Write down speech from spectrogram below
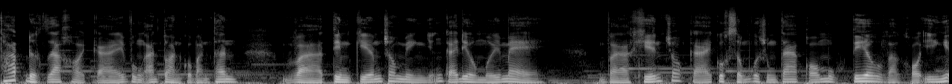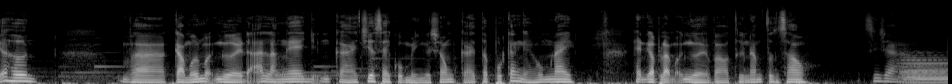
Thoát được ra khỏi cái vùng an toàn của bản thân và tìm kiếm cho mình những cái điều mới mẻ và khiến cho cái cuộc sống của chúng ta có mục tiêu và có ý nghĩa hơn và cảm ơn mọi người đã lắng nghe những cái chia sẻ của mình ở trong cái tập podcast ngày hôm nay. Hẹn gặp lại mọi người vào thứ năm tuần sau. Xin chào.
